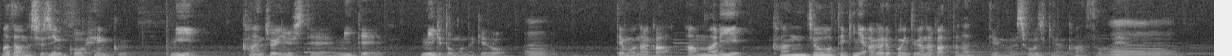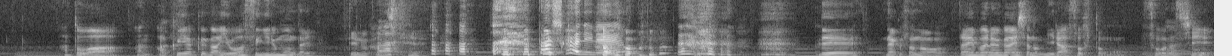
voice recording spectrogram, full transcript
まずあの主人公ヘンクに感情移入して見て見ると思うんだけどうん。でもなんかあんまり感情的に上がるポイントがなかったなっていうのが正直な感想で、うん。あとはあの悪役が弱すぎる問題っていうのを感じて。確かにね。でなんかそのライバル会社のミラーソフトもそうだし、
